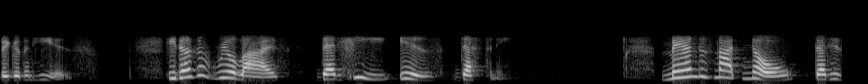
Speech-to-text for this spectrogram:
bigger than he is. He doesn't realize that he is destiny. Man does not know that his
